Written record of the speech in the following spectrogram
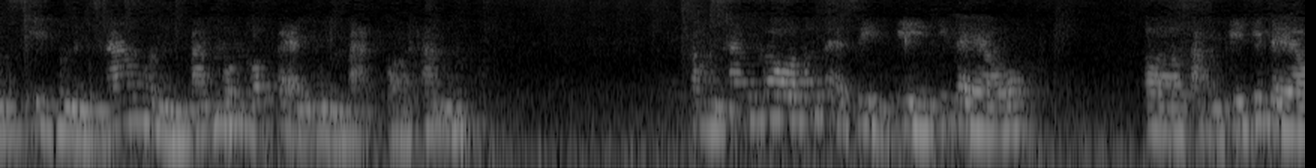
ำสี่หมื่นห้าหมื่นบางคนก็แปดหมื่นบาทต่อท่าน บางท่านก็ตั้งแต่สี่ปีที่แล้วสามปีที่แล้ว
